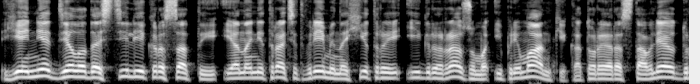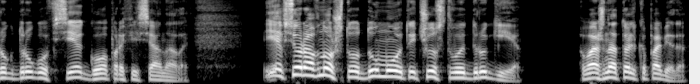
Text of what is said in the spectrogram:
Ей нет дела до стиля и красоты, и она не тратит время на хитрые игры разума и приманки, которые расставляют друг другу все го-профессионалы. Ей все равно, что думают и чувствуют другие. Важна только победа.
